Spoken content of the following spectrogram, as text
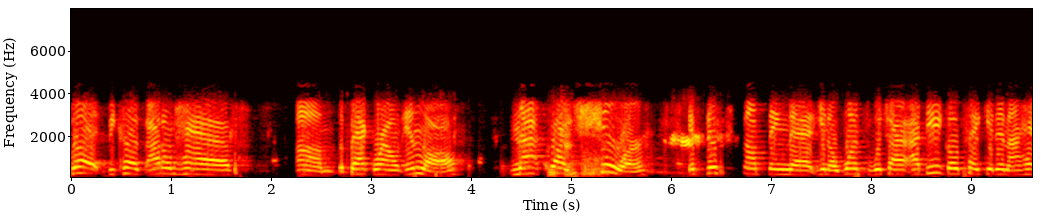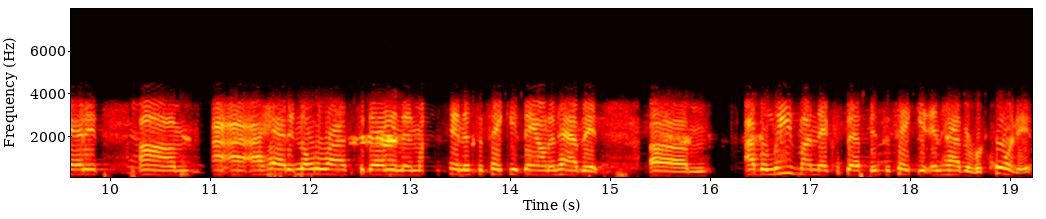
but because I don't have um, a background in law, not quite okay. sure if this is something that you know once which I, I did go take it and I had it um I, I had it notarized today and then my intent is to take it down and have it. Um, I believe my next step is to take it and have it recorded,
